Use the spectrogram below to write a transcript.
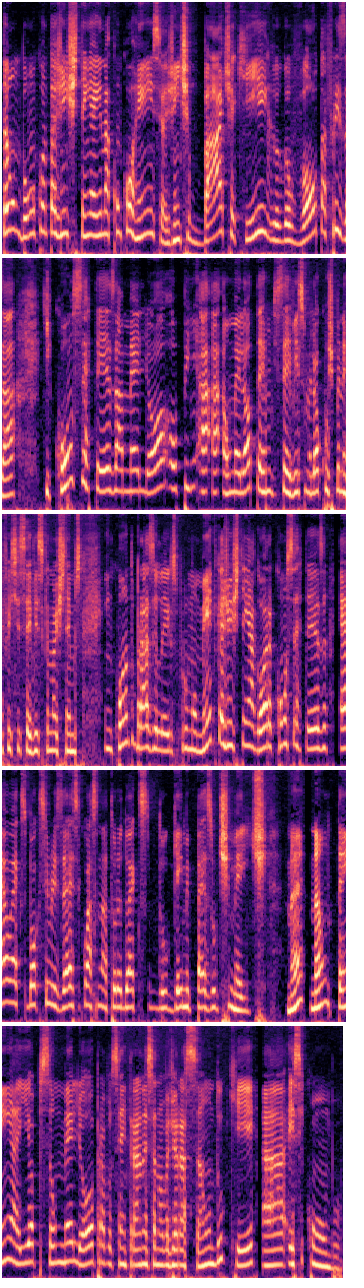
tão bom quanto a gente tem aí na concorrência. A gente bate aqui, eu, eu volto a frisar que com certeza a melhor opini- a- a- o melhor termo de serviço, o melhor custo-benefício de serviço que nós temos enquanto brasileiros para o momento que a gente tem agora, com certeza é o Xbox Series S com a assinatura do, X, do Game Pass Ultimate. Né? Não tem aí opção melhor para você entrar nessa nova geração do que ah, esse combo.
